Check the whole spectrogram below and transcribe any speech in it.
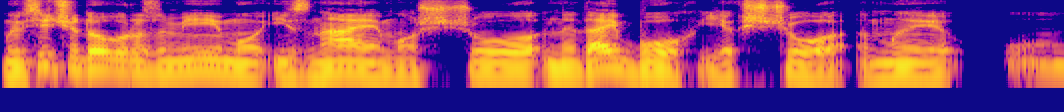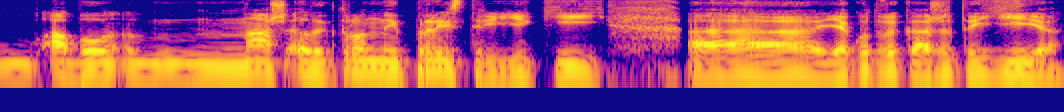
Ми всі чудово розуміємо і знаємо, що не дай Бог, якщо ми або наш електронний пристрій, який, е, як от ви кажете, є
